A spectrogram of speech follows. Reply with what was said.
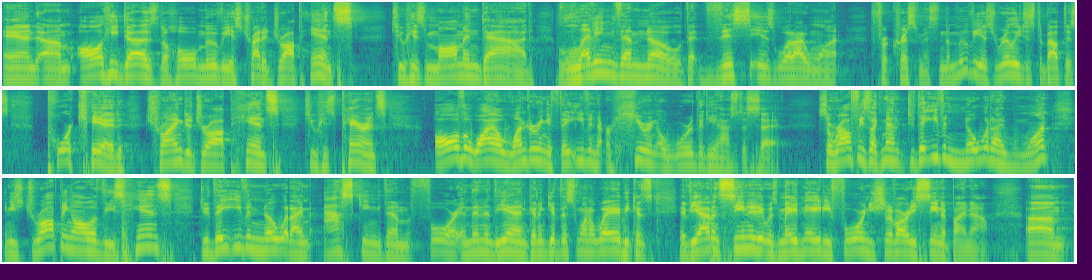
And um, all he does the whole movie is try to drop hints to his mom and dad, letting them know that this is what I want for Christmas. And the movie is really just about this poor kid trying to drop hints to his parents, all the while wondering if they even are hearing a word that he has to say. So Ralphie's like, man, do they even know what I want? And he's dropping all of these hints. Do they even know what I'm asking them for? And then in the end, to give this one away because if you haven't seen it, it was made in 84 and you should have already seen it by now. Um,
